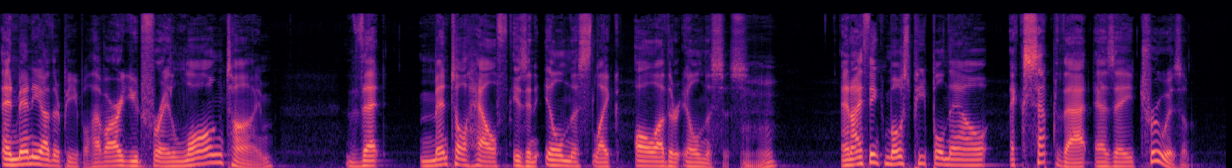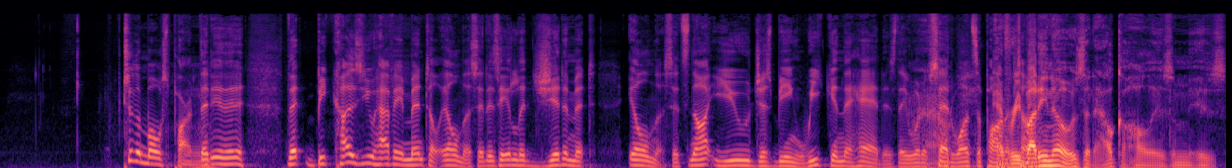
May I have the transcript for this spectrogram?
and many other people have argued for a long time that mental health is an illness like all other illnesses. Mm-hmm. And I think most people now accept that as a truism. To the most part, that mm-hmm. it, that because you have a mental illness, it is a legitimate illness. It's not you just being weak in the head, as they would have said once upon Everybody a time. Everybody knows that alcoholism is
